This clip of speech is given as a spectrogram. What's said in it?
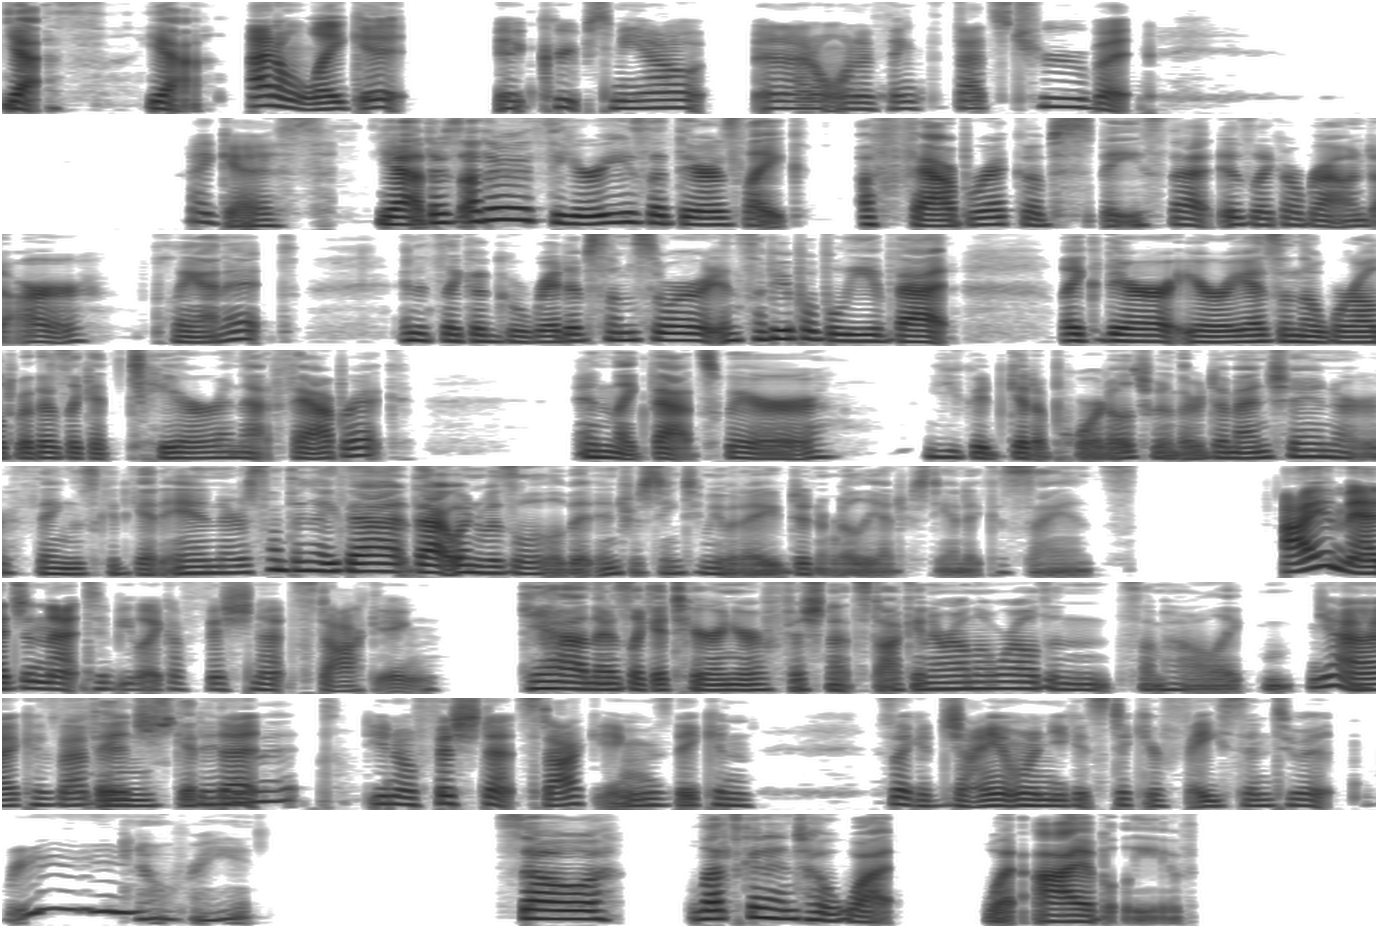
Yes. Yeah. I don't like it. It creeps me out and I don't want to think that that's true, but I guess. Yeah, there's other theories that there's like a fabric of space that is like around our planet and it's like a grid of some sort and some people believe that like there are areas in the world where there's like a tear in that fabric and like that's where you could get a portal to another dimension or things could get in or something like that. That one was a little bit interesting to me, but I didn't really understand it cuz science. I imagine that to be like a fishnet stocking. Yeah, and there's like a tear in your fishnet stocking around the world and somehow like Yeah, because that things bitch, get into that it. you know, fishnet stockings, they can. It's like a giant one. You could stick your face into it. I know, right? So let's get into what what I believe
